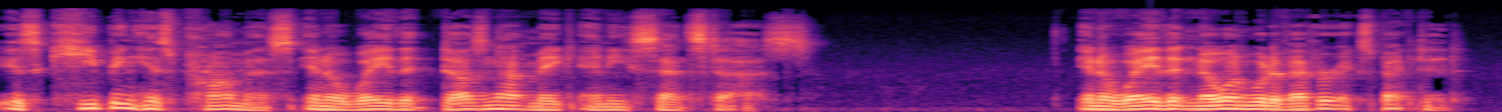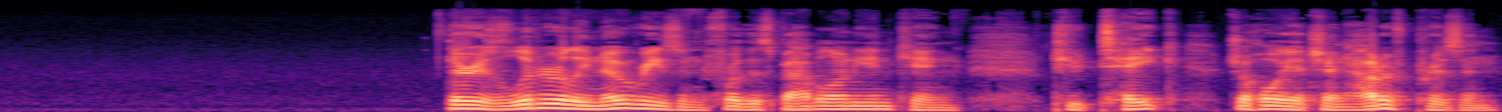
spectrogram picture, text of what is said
is keeping his promise in a way that does not make any sense to us, in a way that no one would have ever expected. There is literally no reason for this Babylonian king to take Jehoiachin out of prison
